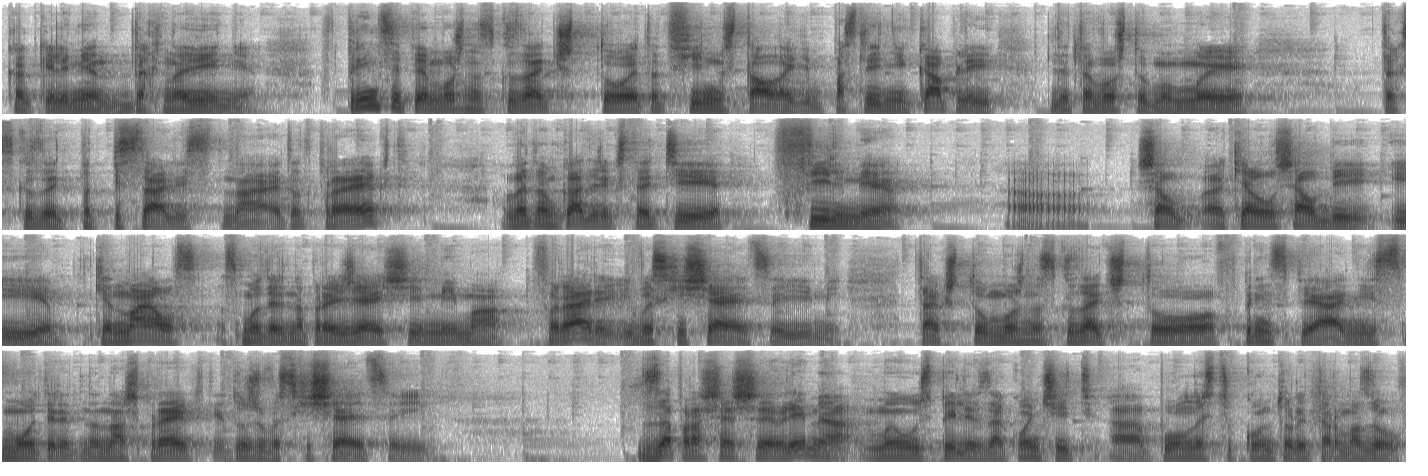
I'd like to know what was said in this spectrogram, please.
как элемент вдохновения. В принципе, можно сказать, что этот фильм стал таким последней каплей для того, чтобы мы, так сказать, подписались на этот проект. В этом кадре, кстати, в фильме э, Шел, э, Кэрол Шелби и Кен Майлз смотрят на проезжающие мимо Феррари и восхищаются ими. Так что можно сказать, что в принципе они смотрят на наш проект и тоже восхищаются им. За прошедшее время мы успели закончить а, полностью контуры тормозов.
